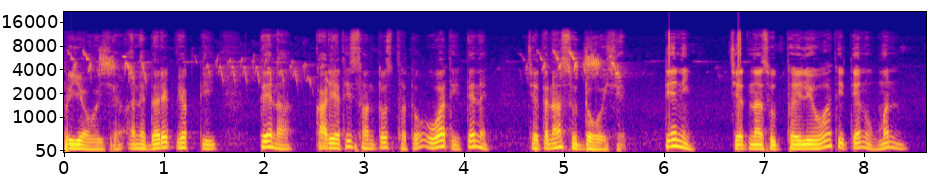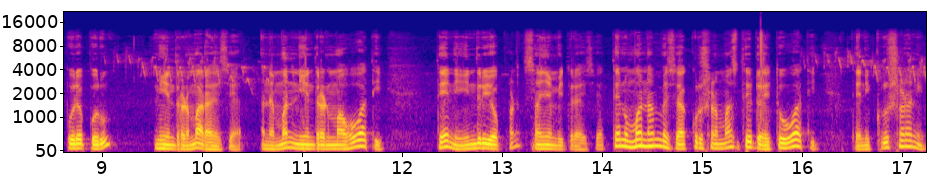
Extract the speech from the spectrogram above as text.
પ્રિય હોય છે અને દરેક વ્યક્તિ તેના કાર્યથી સંતોષ થતો હોવાથી તેને ચેતના શુદ્ધ હોય છે. તેની ચેતના શુદ્ધ થયેલી હોવાથી તેનું મન પૂરેપૂરું નિયંત્રણમાં રહે છે અને મન નિયંત્રણમાં હોવાથી તેની ઇન્દ્રિયો પણ સંયમિત રહે છે. તેનું મન હંમેશા કૃષ્ણમાં સ્થિર રહેતું હોવાથી તેની કૃષ્ણની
